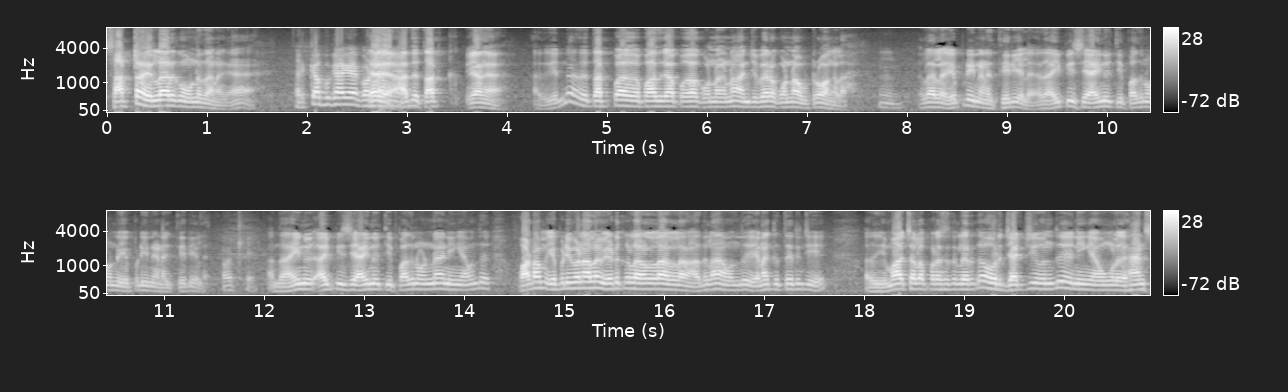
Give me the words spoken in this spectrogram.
சட்டம் எல்லாருக்கும் ஒன்று தானேங்க தற்காப்புக்காக அது தற் ஏங்க அது என்ன அது தற்பா பாதுகாப்பாக கொண்டாங்கன்னா அஞ்சு பேரை கொண்டா விட்டுருவாங்களா? இல்லை இல்லை எப்படின்னு எனக்கு தெரியல. அது ஐபிசி ஐநூற்றி பதினொன்று எப்படின்னு எனக்கு தெரியல. ஓகே. அந்த ஐநூ ஐபிசி ஐநூற்றி பதினொன்னா நீங்கள் வந்து படம் எப்படி வேணாலும் எடுக்கலாம்லாம் இல்லை அதெல்லாம் வந்து எனக்கு தெரிஞ்சு அது இமாச்சல பிரதேசத்தில் இருக்க ஒரு ஜட்ஜி வந்து நீங்கள் உங்களுக்கு அப்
